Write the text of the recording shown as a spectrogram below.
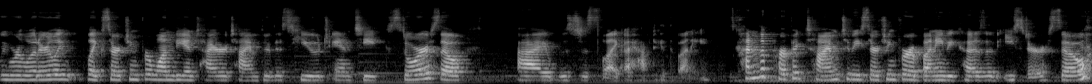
we were literally like searching for one the entire time through this huge antique store. So I was just like, I have to get the bunny. It's kind of the perfect time to be searching for a bunny because of Easter. So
